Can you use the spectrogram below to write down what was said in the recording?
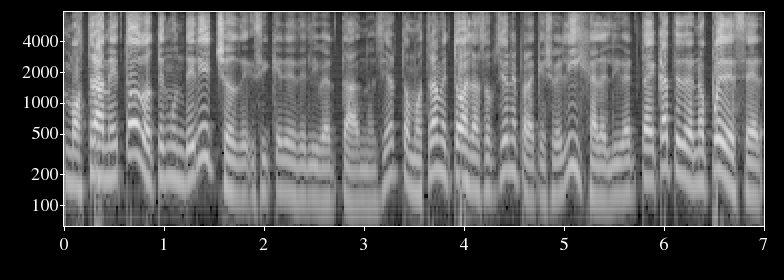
mostrame todo, tengo un derecho, de, si querés, de libertad, ¿no es cierto? Mostrame todas las opciones para que yo elija. La libertad de cátedra no puede ser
